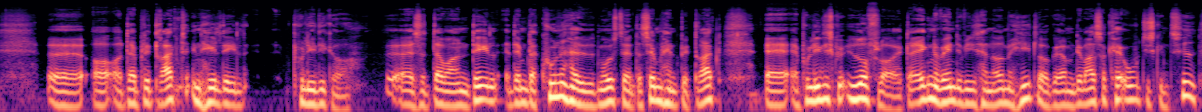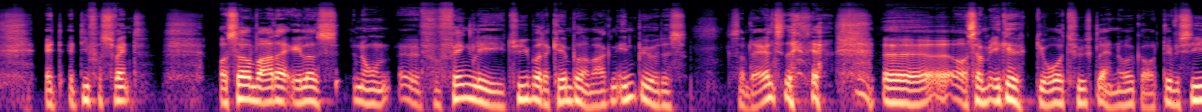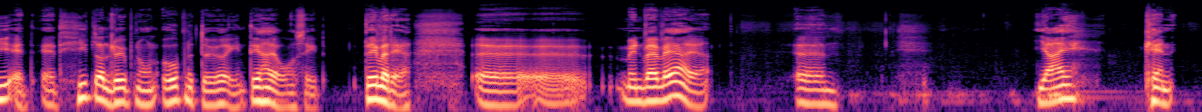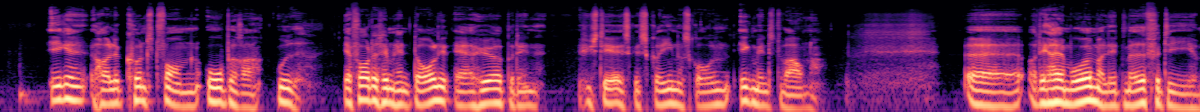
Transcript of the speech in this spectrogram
øh, og, og der blev dræbt en hel del politikere. Altså, der var en del af dem, der kunne have ydet modstand, der simpelthen blev dræbt af, af politiske yderfløje, der ikke nødvendigvis havde noget med Hitler at gøre, men det var så kaotisk en tid, at, at de forsvandt. Og så var der ellers nogle øh, forfængelige typer, der kæmpede om magten indbyrdes, som der altid er, øh, og som ikke gjorde Tyskland noget godt. Det vil sige, at, at Hitler løb nogle åbne døre ind. Det har jeg overset. Det er, hvad det er. Øh, men hvad værre er, øh, jeg kan ikke holde kunstformen opera ud. Jeg får det simpelthen dårligt af at høre på den hysteriske skrigen og skrålen, ikke mindst Wagner. Øh, og det har jeg modet mig lidt med, fordi øh,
